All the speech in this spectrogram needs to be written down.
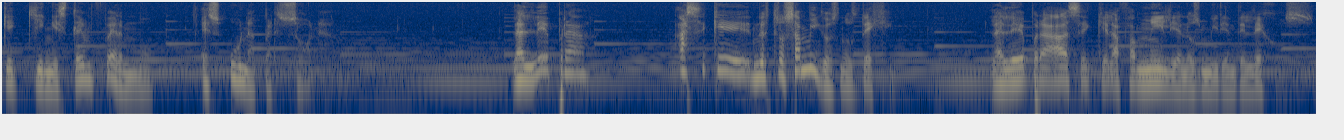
que quien está enfermo es una persona. La lepra hace que nuestros amigos nos dejen. La lepra hace que la familia nos miren de lejos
